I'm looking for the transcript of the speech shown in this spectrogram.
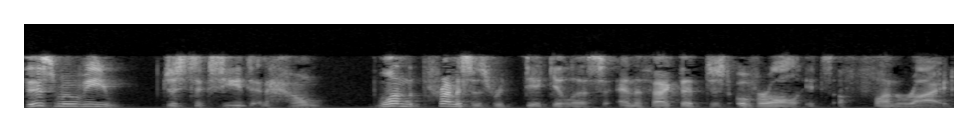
this movie just succeeds in how one the premise is ridiculous, and the fact that just overall it's a fun ride.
